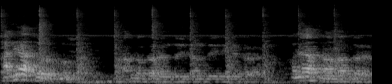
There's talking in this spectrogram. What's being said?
খালি হাত ধরো আমরা ধরেন দুইজন দুই দিকে ধরেন খালি হাত ধরো। আমরা ধরেন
